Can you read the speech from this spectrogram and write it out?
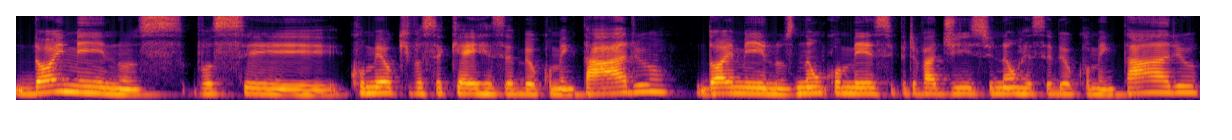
Dói menos você comer o que você quer e receber o comentário. Dói menos não comer, se privar disso e não receber o comentário.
